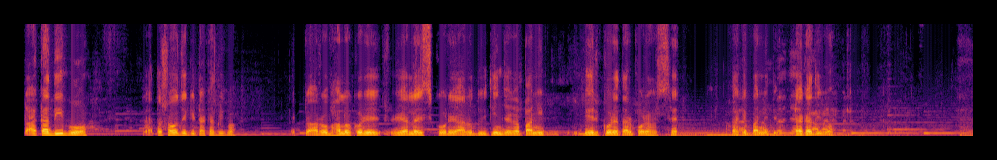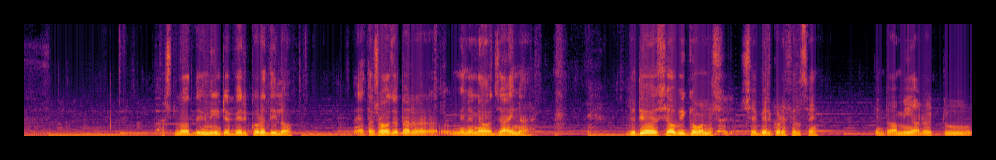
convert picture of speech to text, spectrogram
টাকা দিব। এত সহজে কি টাকা দিব? একটু আরও ভালো করে রিয়ালাইজ করে, আরও দুই তিন জায়গা পানি বের করে তারপরে হচ্ছে তাকে পানি টাকা দিব। আসলো দুই মিনিটে বের করে দিল। এত সহজে তার মেনে নেওয়া যায় না। যদিও সে অভিজ্ঞ মানুষ সে বের করে ফেলছে। কিন্তু আমি আরও একটু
